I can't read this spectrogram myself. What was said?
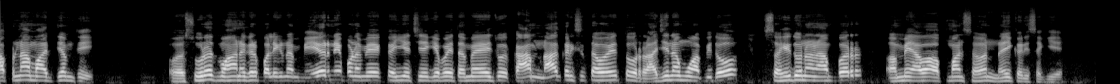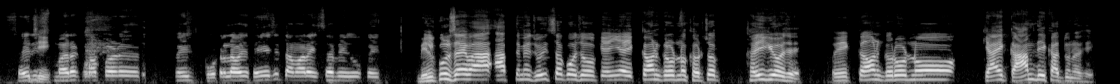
આપના માધ્યમથી સુરત મહાનગરપાલિકાના મેયરને પણ અમે કહીએ છીએ કે ભાઈ તમે જો કામ ના કરી શકતા હોય તો રાજીનામું આપી દો. શહીદોના નામ પર અમે આવા અપમાન સહન નહીં કરી શકીએ. શહીદ. સ્મારકમાં પણ કઈ ગોટાળાબાજી થઈ છે તમારા હિસાબે એવું કઈ બિલકુલ સાહેબ આ આપ તમે જોઈ શકો છો કે અહીંયા એકાવન કરોડનો ખર્ચો થઈ ગયો છે. તો એકાવન કરોડનો ક્યાંય કામ દેખાતું નથી.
